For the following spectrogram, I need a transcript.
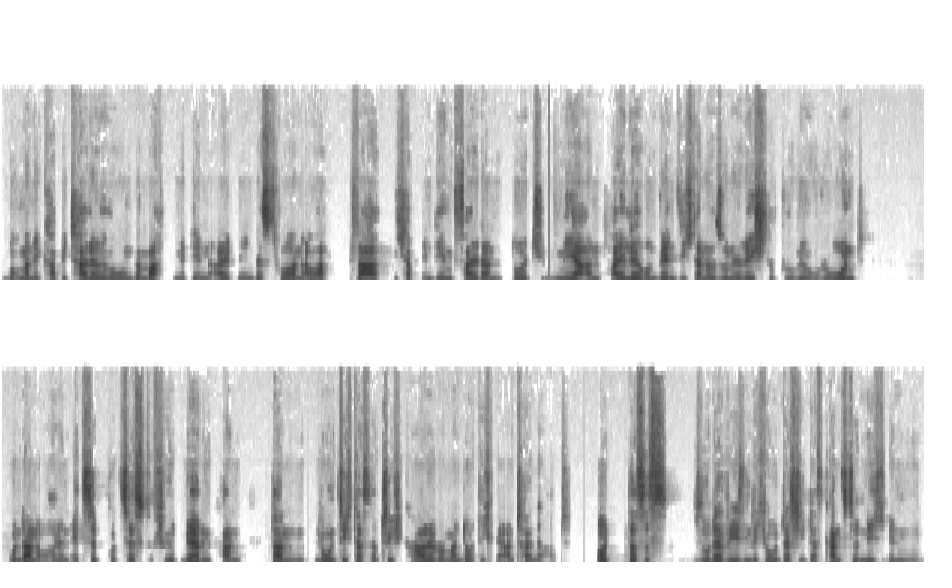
nochmal eine Kapitalerhöhung gemacht mit den alten Investoren. Aber klar, ich habe in dem Fall dann deutlich mehr Anteile und wenn sich dann so eine Restrukturierung lohnt und dann auch ein Exit-Prozess geführt werden kann, dann lohnt sich das natürlich gerade, wenn man deutlich mehr Anteile hat. Und das ist so der wesentliche Unterschied. Das kannst du nicht in,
